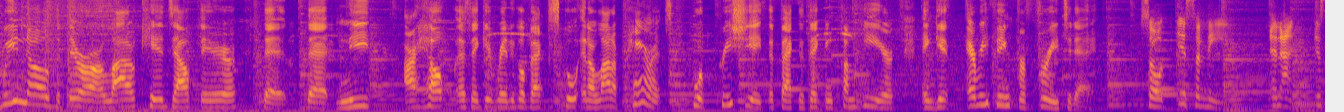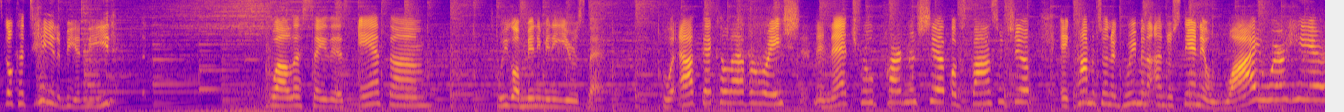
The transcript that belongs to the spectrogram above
We know that there are a lot of kids out there that, that need our help as they get ready to go back to school, and a lot of parents who appreciate the fact that they can come here and get everything for free today. So it's a need, and I, it's going to continue to be a need. well, let's say this Anthem, we go many, many years back. Without that collaboration and that true partnership of sponsorship and coming to an agreement of understanding why we're here.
